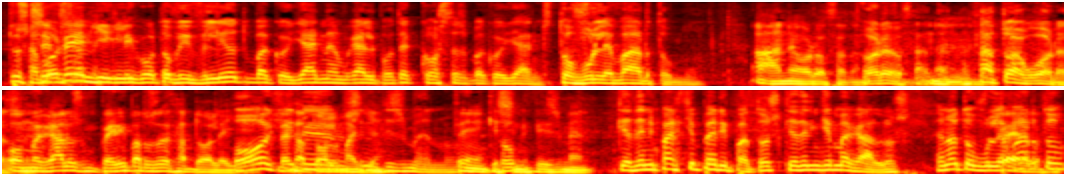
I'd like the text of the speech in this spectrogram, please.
Τους Θα μπορούσε ξεφεύγει να- λίγο Το το. βιβλίο του Μπακογιάννη να βγάλει ποτέ Κώστας Μπακογιάννης. Το βουλεβάρτο μου. Α, ναι, ωραίο θα ήταν. Ωραίο θα Ναι, ήταν. ναι. Θα το αγόραζα. Ο μεγάλος μου περίπατος δεν θα το έλεγε. Όχι, δεν θα είναι το όλμαγε. συνηθισμένο. Δεν είναι και Το- συνηθισμένο. Και δεν υπάρχει και περίπατος και δεν είναι και μεγάλος. Ενώ το βουλεβάρτο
